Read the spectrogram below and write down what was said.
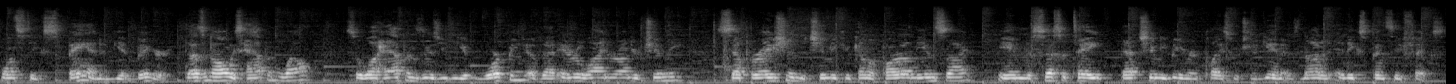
wants to expand and get bigger. Doesn't always happen well. So what happens is you can get warping of that inner liner on your chimney, separation, the chimney can come apart on the inside, and necessitate that chimney being replaced, which again is not an inexpensive fix.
